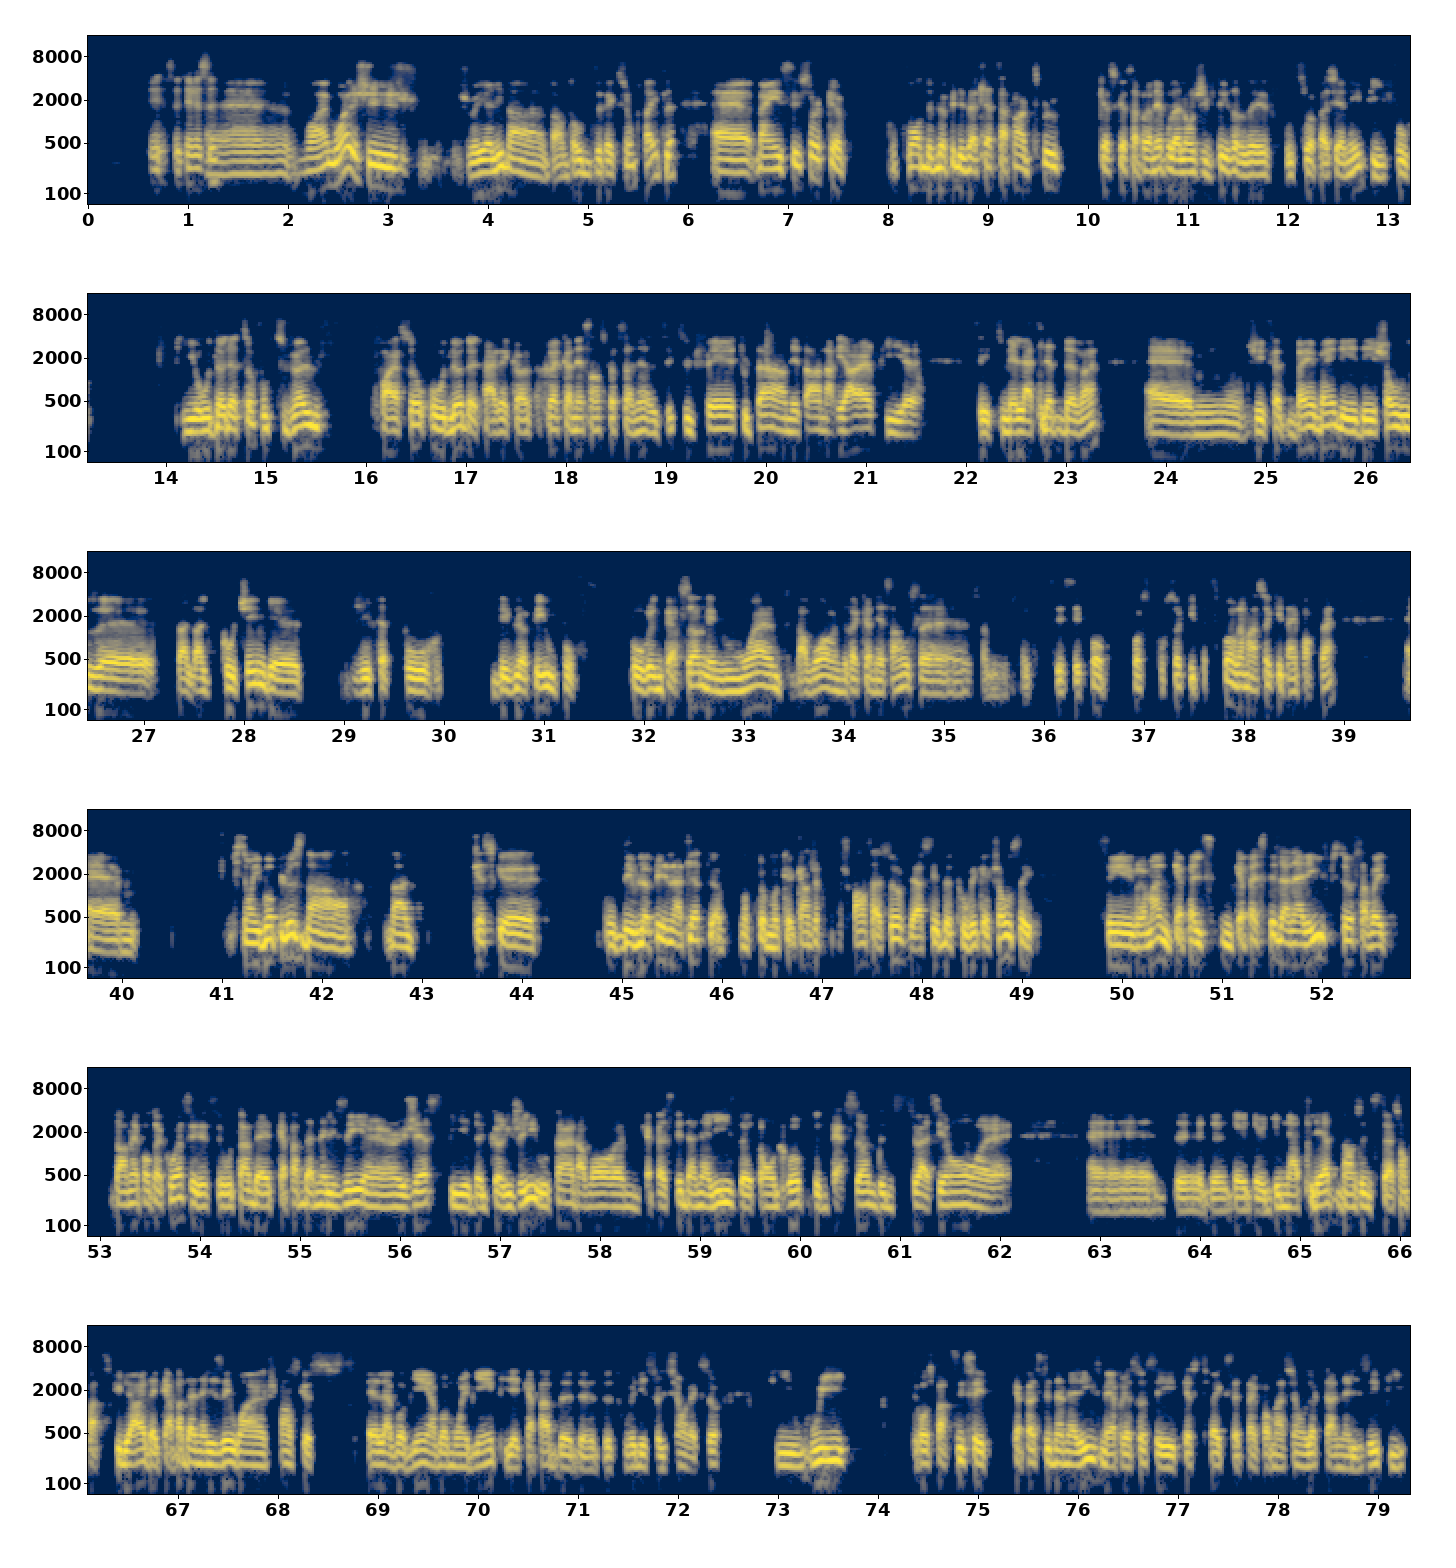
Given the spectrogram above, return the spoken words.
C'est intéressant. Euh, ouais, moi, je vais y aller dans d'autres directions peut-être. Euh, ben, c'est sûr que pour pouvoir développer des athlètes, ça prend un petit peu qu'est-ce que ça prenait pour la longévité. Ça veut dire faut que tu sois passionné, puis il faut. Puis au-delà de ça, il faut que tu veuilles faire ça au-delà de ta reconnaissance personnelle. Tu, tu, le fais tout le temps en étant en arrière, puis tu mets l'athlète devant. Euh, j'ai fait bien, bien des, choses euh, dans, le coaching que j'ai fait pour développer ou pour, pour une personne, mais moi, d'avoir une reconnaissance, euh, c'est pas, pour ça qui c'est pas vraiment ça qui est important. puis si on y va plus dans, dans qu'est-ce que pour développer un athlète, en tout cas, quand je, pense à ça, d'essayer de trouver quelque chose, c'est, vraiment une, une capacité d'analyse, puis ça, ça va être dans n'importe quoi, c'est autant d'être capable d'analyser un, geste puis de le corriger, autant d'avoir une capacité d'analyse de ton groupe, d'une personne, d'une situation, euh, euh, d'une athlète dans une situation particulière, d'être capable d'analyser, ouais, je pense que elle, elle va bien, elle va moins bien, puis d'être capable de, trouver des solutions avec ça. Puis oui, grosse partie, c'est capacité d'analyse, mais après ça, c'est qu'est-ce que tu fais avec cette information-là que tu as analysée, puis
